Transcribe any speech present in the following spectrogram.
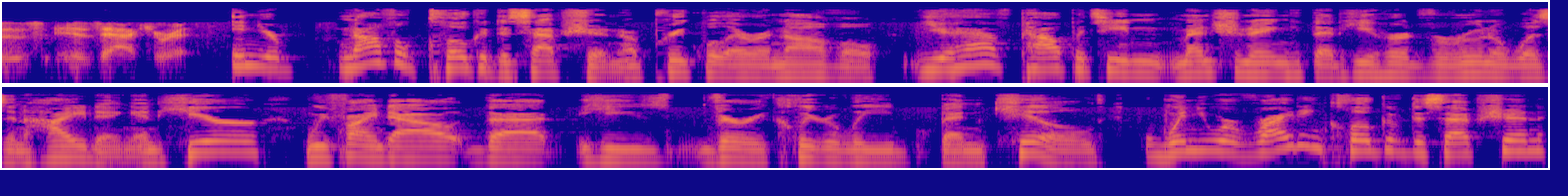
is is accurate. In your novel Cloak of Deception, a prequel era novel, you have Palpatine mentioning that he heard Veruna was in hiding, and here we find out that he's very clearly been killed. When you were writing Cloak of Deception,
